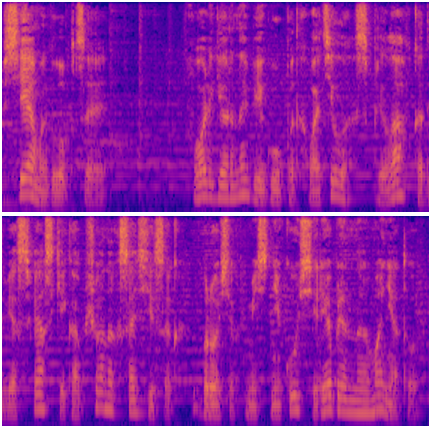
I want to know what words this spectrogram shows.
Все мы глупцы. Фольгер на бегу подхватил с прилавка две связки копченых сосисок, бросив мяснику серебряную монету –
